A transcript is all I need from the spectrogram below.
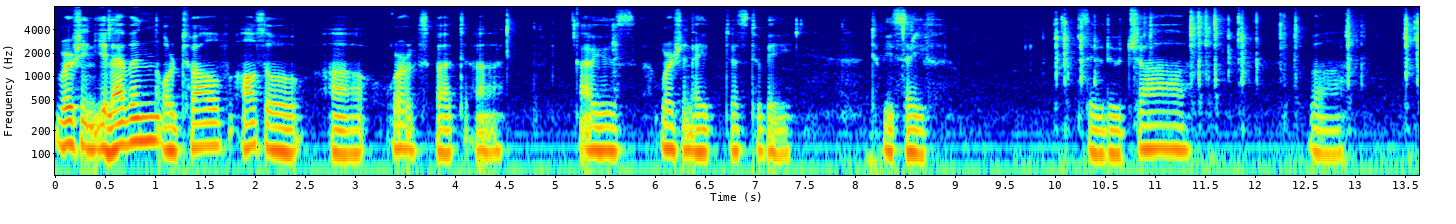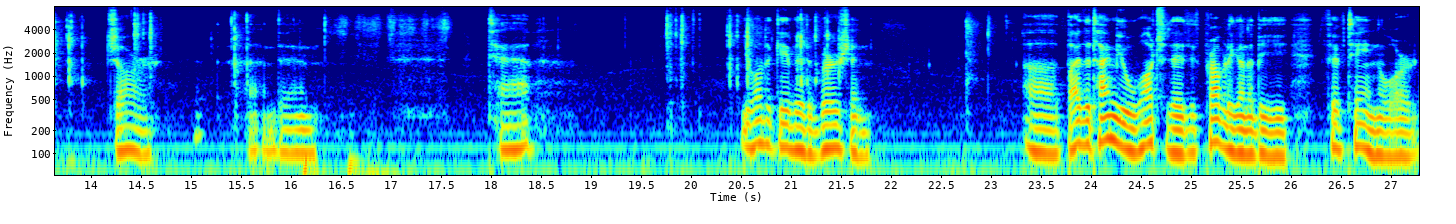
version 11 or 12 also uh, works but uh, I'll use version 8 just to be be safe. So do java jar and then tab. You want to give it a version. Uh, by the time you watch it it's probably gonna be 15 or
